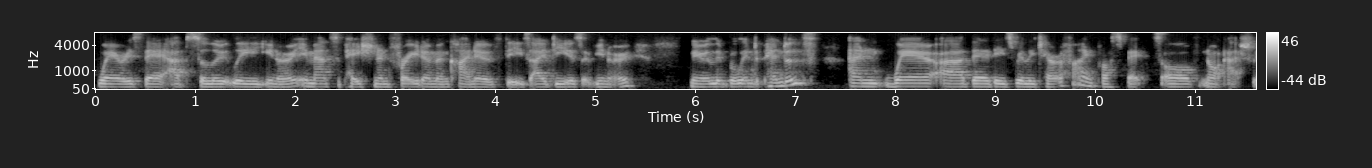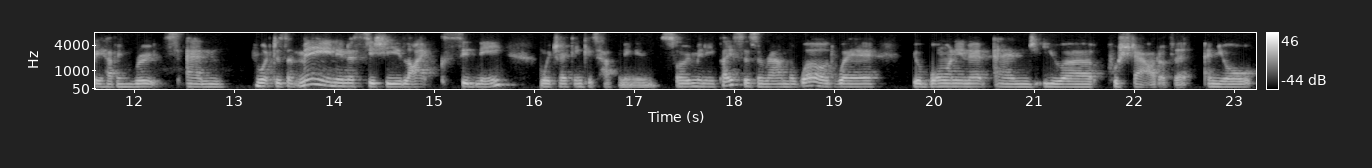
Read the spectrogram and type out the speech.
where is there absolutely you know emancipation and freedom and kind of these ideas of you know neoliberal independence and where are there these really terrifying prospects of not actually having roots and what does it mean in a city like Sydney, which I think is happening in so many places around the world where you're born in it and you are pushed out of it and you're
